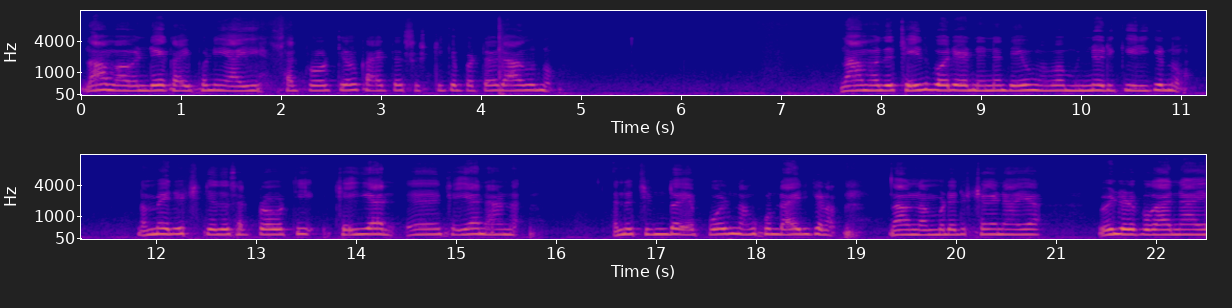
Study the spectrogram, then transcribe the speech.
നാം അവന്റെ കൈപ്പണിയായി സൽപ്രവൃത്തികൾക്കായിട്ട് സൃഷ്ടിക്കപ്പെട്ടവരാകുന്നു. നാം അത് ചെയ്തു പോരേണ്ടതിന് ദൈവം അവ മുന്നൊരുക്കിയിരിക്കുന്നു. നമ്മെ രക്ഷിച്ചത് സൽപ്രവൃത്തി ചെയ്യാൻ ചെയ്യാനാണ് എന്ന ചിന്ത എപ്പോഴും നമുക്കുണ്ടായിരിക്കണം. നാം നമ്മുടെ രക്ഷകനായ വീണ്ടെടുപ്പുകാരനായ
